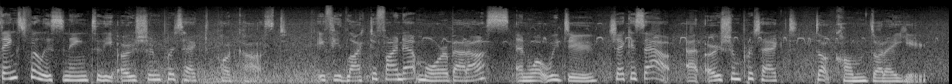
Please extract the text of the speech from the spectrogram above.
Thanks for listening to the Ocean Protect podcast. If you'd like to find out more about us and what we do, check us out at oceanprotect.com.au.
